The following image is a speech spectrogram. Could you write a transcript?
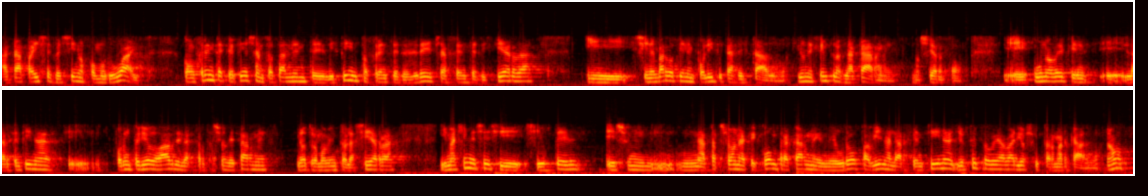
acá países vecinos como Uruguay, con frentes que piensan totalmente distintos, frentes de derecha, frentes de izquierda, y sin embargo tienen políticas de Estado. Y un ejemplo es la carne, ¿no es cierto? Eh, uno ve que eh, la Argentina eh, por un periodo abre la exportación de carne, en otro momento la cierra. Imagínese si, si usted es una persona que compra carne en Europa, viene a la Argentina y usted provee a varios supermercados, ¿no?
